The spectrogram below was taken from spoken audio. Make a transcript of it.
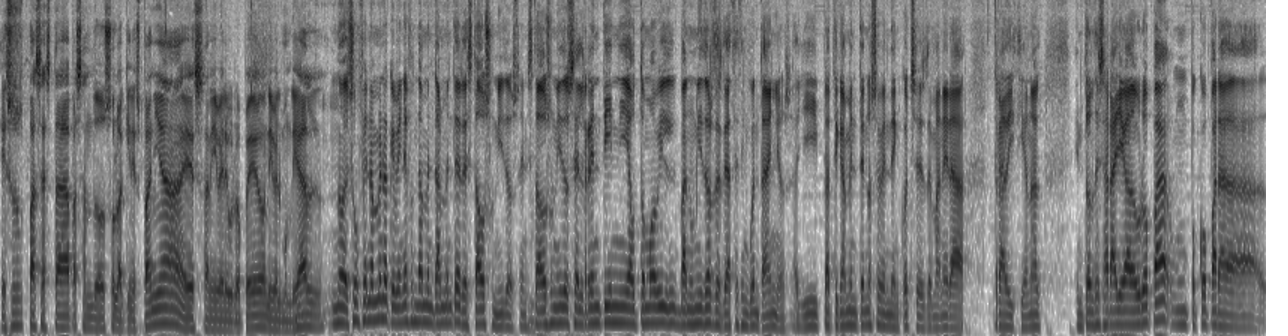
¿Eso pasa, está pasando solo aquí en España? ¿Es a nivel europeo, a nivel mundial? No, es un fenómeno que viene fundamentalmente de Estados Unidos. En Estados Unidos el renting y automóvil van unidos desde hace 50 años. Allí prácticamente no se venden coches de manera tradicional. Entonces ahora ha llegado a Europa un poco para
